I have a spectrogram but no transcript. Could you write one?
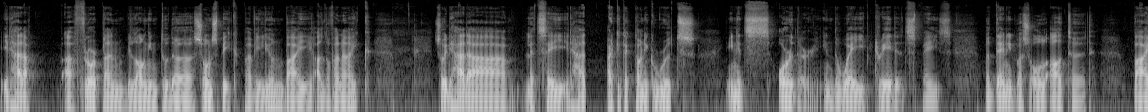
it had a, a floor plan belonging to the Sonsbeek Pavilion by Aldo van Eyck. So it had a, let's say, it had architectonic roots in its order, in the way it created space but then it was all altered by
